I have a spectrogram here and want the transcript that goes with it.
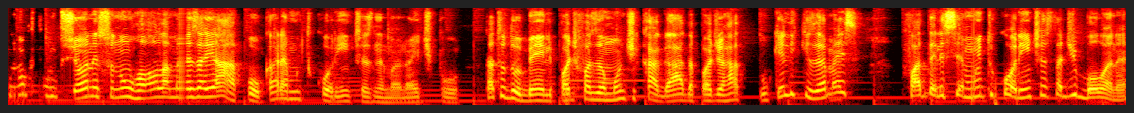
Não funciona, isso não rola, mas aí, ah, pô, o cara é muito Corinthians, né, mano? Aí, tipo, tá tudo bem, ele pode fazer um monte de cagada, pode errar o que ele quiser, mas o fato dele ser muito Corinthians tá de boa, né?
